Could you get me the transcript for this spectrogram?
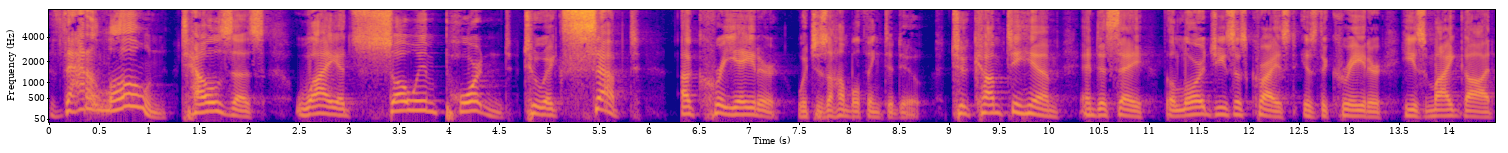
That alone tells us why it's so important to accept a creator, which is a humble thing to do. To come to him and to say, The Lord Jesus Christ is the creator, he's my God,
